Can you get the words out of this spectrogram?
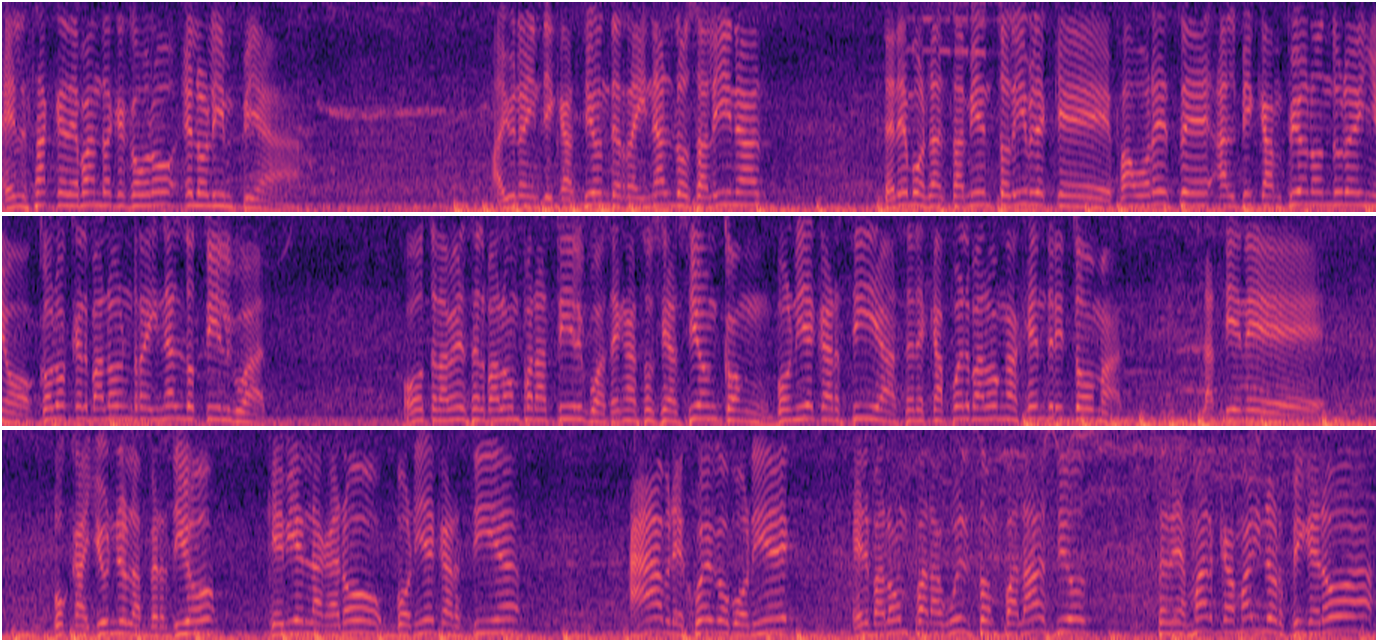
El saque de banda que cobró el Olimpia. Hay una indicación de Reinaldo Salinas. Tenemos lanzamiento libre que favorece al bicampeón hondureño. Coloca el balón Reinaldo Tilguat. Otra vez el balón para Tilguat en asociación con Bonier García. Se le escapó el balón a Henry Thomas. La tiene Boca Junior, la perdió. Qué bien la ganó Bonier García. Abre juego Boniek. El balón para Wilson Palacios. Se desmarca Maynor Figueroa.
